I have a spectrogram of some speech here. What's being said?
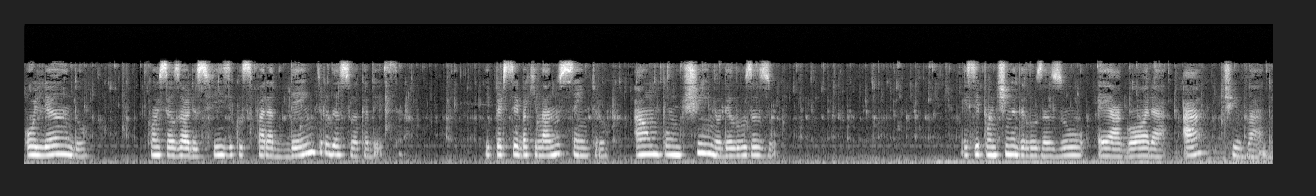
olhando com seus olhos físicos para dentro da sua cabeça. E perceba que lá no centro há um pontinho de luz azul. Esse pontinho de luz azul é agora ativado.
